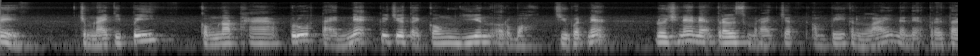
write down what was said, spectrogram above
ទេ ចំណែកទី2កំណត់ថាព្រោះតែអ្នកគឺជាតៃកុងយានរបស់ជីវិតអ្នកដូច្នេះអ្នកត្រូវសម្រេចចិត្តអំពីកន្លែងដែលអ្នកត្រូវទៅ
